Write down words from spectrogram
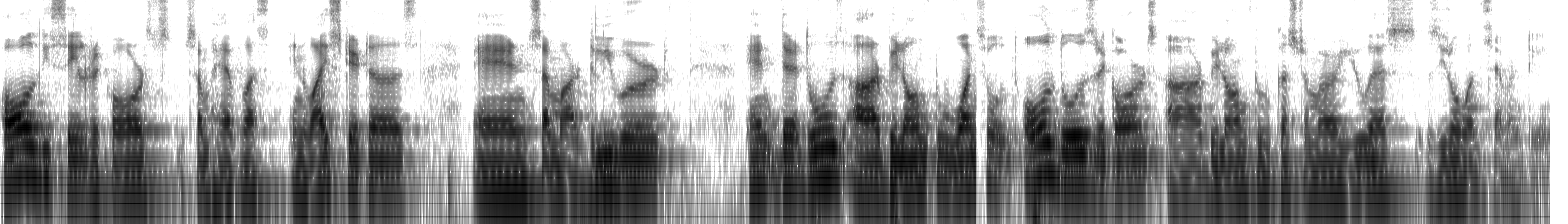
all the sale records some have us invoice status and some are delivered and those are belong to one. So all those records are belong to customer us 0117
